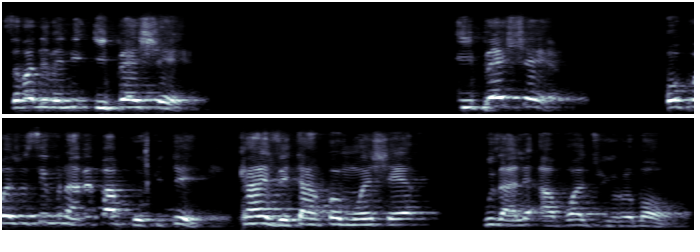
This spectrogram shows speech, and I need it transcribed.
Ça va devenir hyper cher. Hyper cher. Au point où si vous n'avez pas profité, quand elles étaient encore moins chères, vous allez avoir du remords.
